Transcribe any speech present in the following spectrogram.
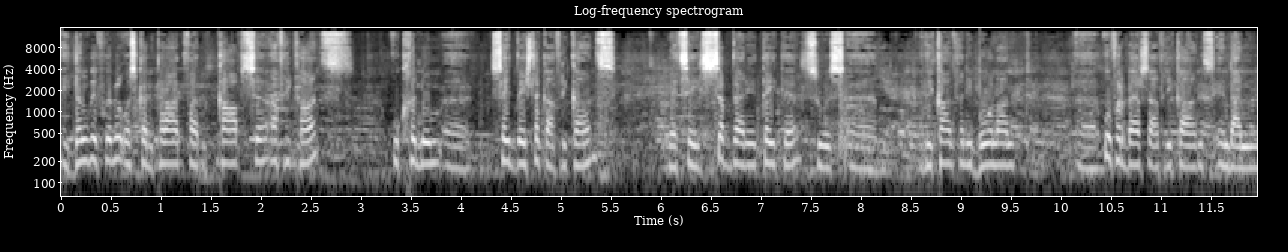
Ek dink byvoorbeeld ons kan praat van Kaapse Afrikaans, ook genoem uh Suidwestelike Afrikaans met sy subvariëteite soos uh Afrikaans van die Boland, uh Oeverbergse Afrikaans en dan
